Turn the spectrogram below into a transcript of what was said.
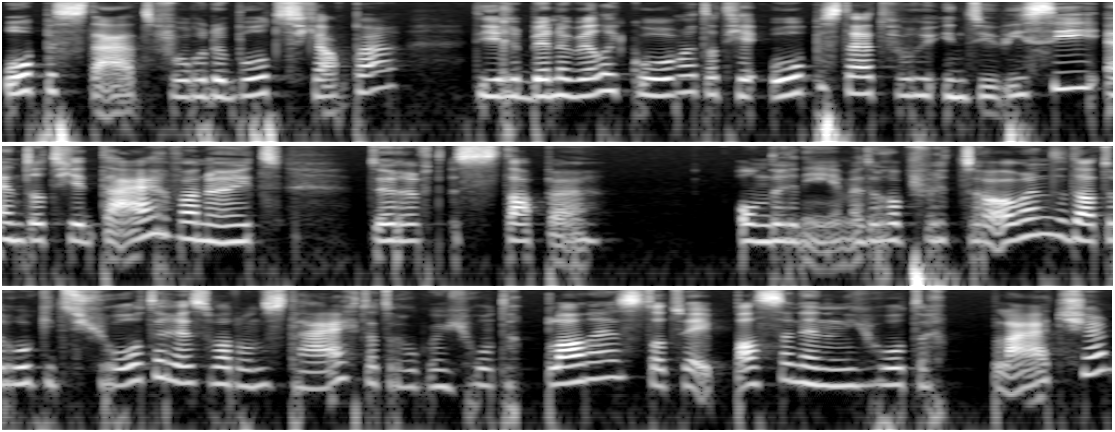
open staat voor de boodschappen die er binnen willen komen, dat je open staat voor je intuïtie en dat je daar vanuit durft stappen ondernemen. Erop vertrouwen dat er ook iets groter is wat ons draagt, dat er ook een groter plan is, dat wij passen in een groter plaatje.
